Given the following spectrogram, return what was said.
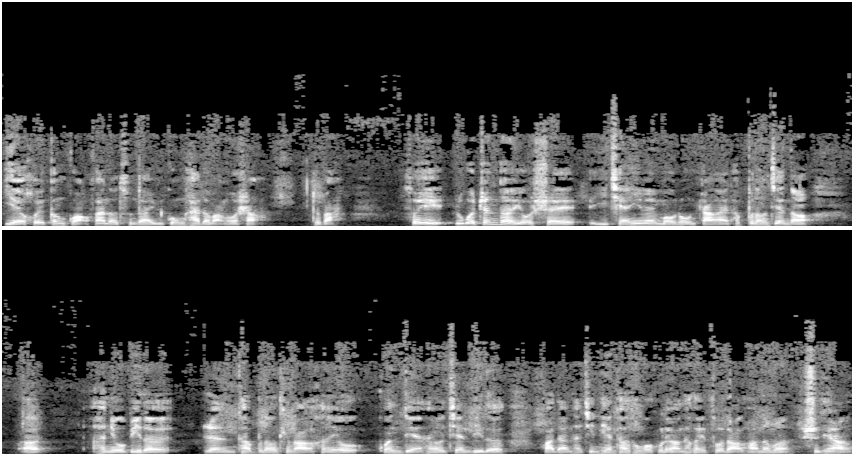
也会更广泛的存在于公开的网络上，对吧？所以，如果真的有谁以前因为某种障碍，他不能见到，呃，很牛逼的人，他不能听到很有观点、很有见地的话，但他今天他通过互联网他可以做到的话，那么实际上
